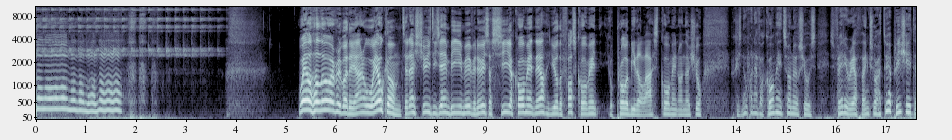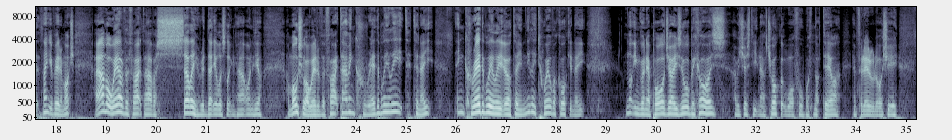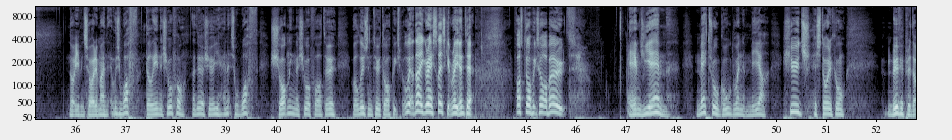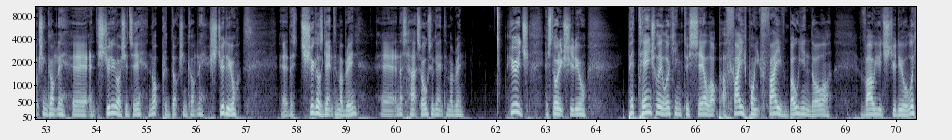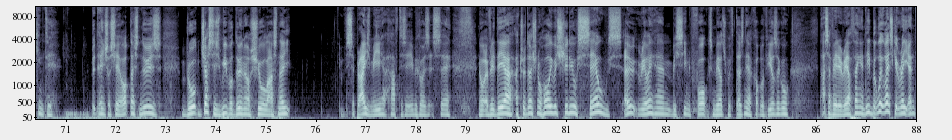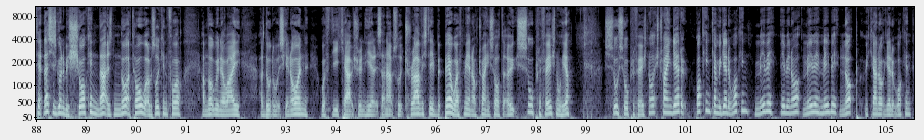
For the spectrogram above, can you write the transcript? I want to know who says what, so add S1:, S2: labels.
S1: la la la la la la. Well, hello everybody, and welcome to this Tuesday's MBE Movie News. I see your comment there. You're the first comment. You'll probably be the last comment on this show because no one ever comments on our shows. It's a very rare thing, so I do appreciate it. Thank you very much. I am aware of the fact I have a silly, ridiculous looking hat on here. I'm also aware of the fact I'm incredibly late tonight. Incredibly late our time, nearly 12 o'clock at night. Not even going to apologise though because I was just eating a chocolate waffle with Nutella and Ferrero Rocher. Not even sorry, man. It was worth delaying the show for, I do assure you, and it's worth shortening the show for too. We're losing two topics, but look, I digress. Let's get right into it. First topic's all about MGM, Metro Goldwyn Mayer, huge historical movie production company, uh, and studio, I should say, not production company, studio. Uh, the sugar's getting to my brain, uh, and this hat's also getting to my brain. Huge historic studio, potentially looking to sell up a $5.5 billion valued studio, looking to potentially sell up. This news broke just as we were doing our show last night. Surprised me, I have to say, because it's uh, not every day a, a, traditional Hollywood studio sells out, really. Um, we've seen Fox merge with Disney a couple of years ago. That's a very rare thing indeed. But look, let's get right into it. This is going to be shocking. That is not at all what I was looking for. I'm not going to lie. I don't know what's going on with the capturing here. It's an absolute travesty, but bear with me and I'll try and sort it out. So professional here. So, so professional. Let's try and get it working. Can we get it working? Maybe, maybe not. Maybe, maybe. Nope. We cannot get it working.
